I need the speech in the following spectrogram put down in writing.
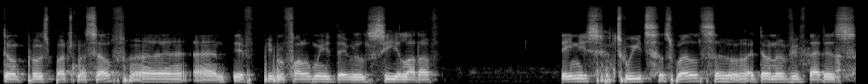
don't post much myself, uh, and if people follow me, they will see a lot of Danish tweets as well. So I don't know if that is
